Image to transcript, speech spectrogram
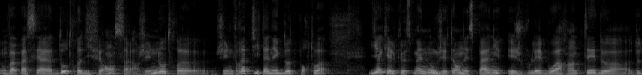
on va passer à d'autres différences. Alors j'ai une autre, euh, j'ai une vraie petite anecdote pour toi il y a quelques semaines, donc j'étais en Espagne et je voulais boire un thé de, euh, de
